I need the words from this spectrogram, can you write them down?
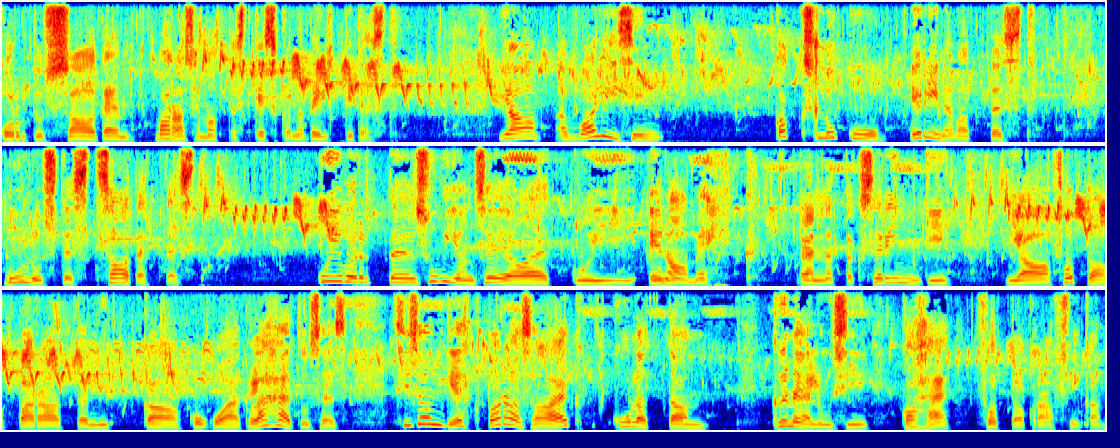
kordussaade varasematest keskkonnatelkidest. ja valisin kaks lugu erinevatest mullustest saadetest. kuivõrd suvi on see aeg, kui enam ehk rännatakse ringi ja fotoaparaat on ikka kogu aeg läheduses, siis ongi ehk paras aeg kuulata kõnelusi kahe fotograafiga.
